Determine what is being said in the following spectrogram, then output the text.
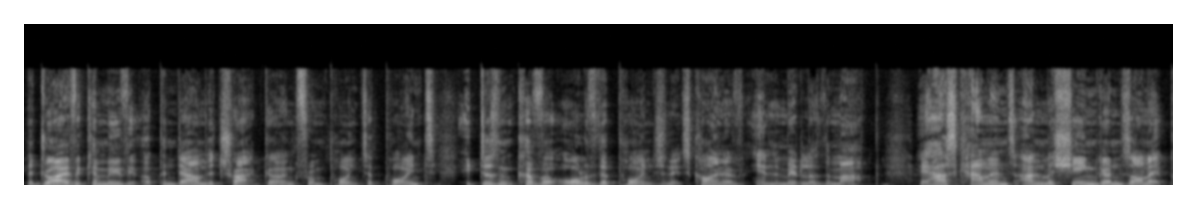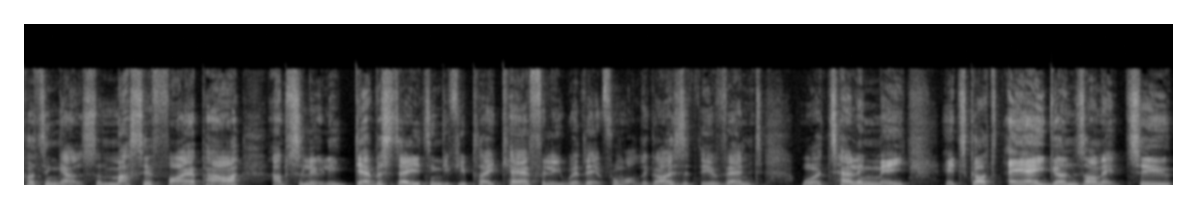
The driver can move it up and down the track going from point to point. It doesn't cover all of the points and it's kind of in the middle of the map. It has cannons and machine guns on it putting out some massive firepower, absolutely devastating if you play carefully with it from what the guys at the event were telling me. It's got AA guns on it too,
